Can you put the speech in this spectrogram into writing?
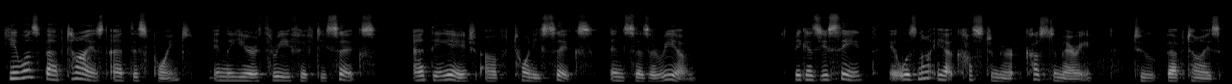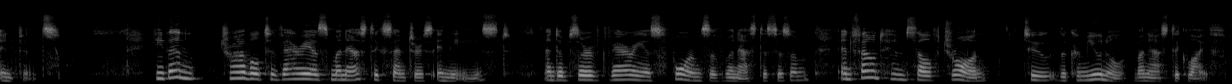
He was baptized at this point in the year 356 at the age of 26 in Caesarea. Because you see, it was not yet customary to baptize infants. He then traveled to various monastic centers in the East and observed various forms of monasticism and found himself drawn to the communal monastic life.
